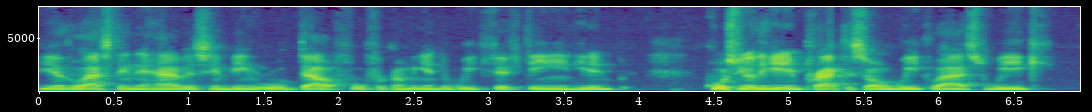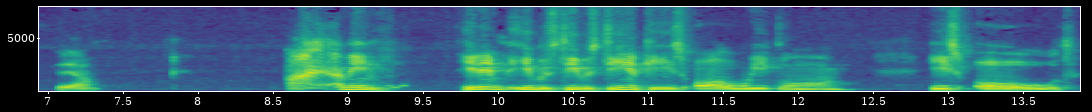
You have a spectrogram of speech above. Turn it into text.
you know, the last thing they have is him being ruled doubtful for coming into week 15. He didn't, of course, we know that he didn't practice all week last week. Yeah. I, I mean, he didn't, he was, he was DNPs all week long. He's old.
